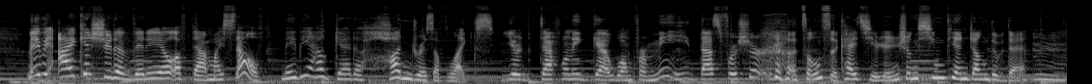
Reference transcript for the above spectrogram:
Maybe I can shoot a video of that myself. Maybe I'll get a hundreds of likes. You'll definitely get one from me, that's for sure. 从此开启人生新篇章，对不对？嗯，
